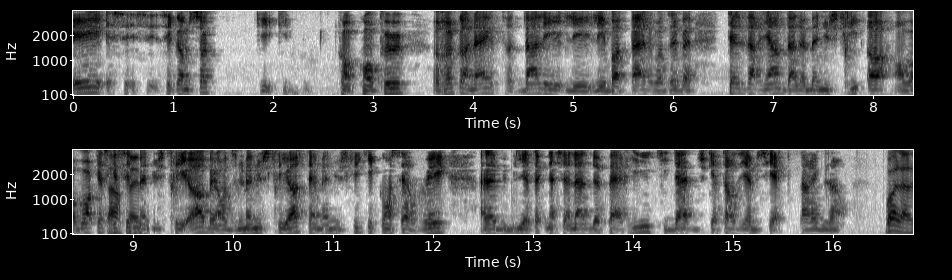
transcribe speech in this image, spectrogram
Et c'est comme ça qu'on peut reconnaître dans les, les, bas de page. On va dire, ben, telle variante dans le manuscrit A. On va voir qu'est-ce que c'est le manuscrit A. Ben, on dit le manuscrit A, c'est un manuscrit qui est conservé à la Bibliothèque nationale de Paris, qui date du 14e siècle, par exemple. Voilà,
